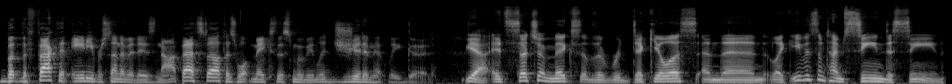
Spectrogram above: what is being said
But the fact that 80% of it is not that stuff is what makes this movie legitimately good. Yeah it's such a mix of the ridiculous and then like even sometimes scene to scene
